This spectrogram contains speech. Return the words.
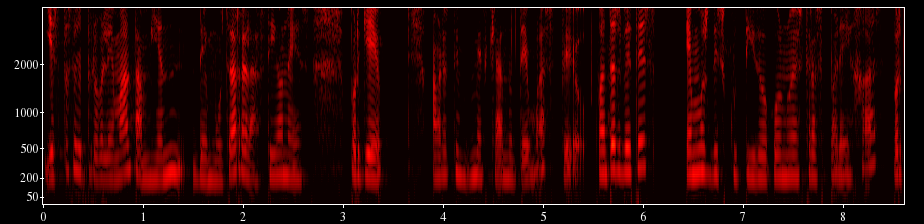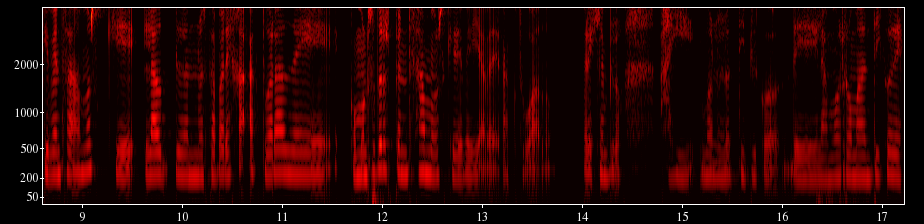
Y esto es el problema también de muchas relaciones, porque ahora estoy mezclando temas, pero ¿cuántas veces hemos discutido con nuestras parejas porque pensábamos que nuestra pareja actuara de como nosotros pensamos que debería haber actuado? Por ejemplo, ay, bueno, lo típico del amor romántico de,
